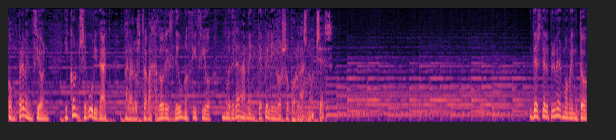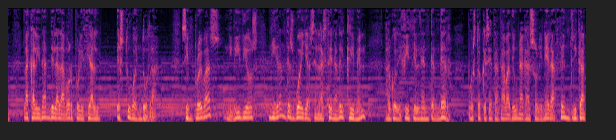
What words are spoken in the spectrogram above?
con prevención y con seguridad para los trabajadores de un oficio moderadamente peligroso por las noches. Desde el primer momento, la calidad de la labor policial estuvo en duda. Sin pruebas, ni vídeos, ni grandes huellas en la escena del crimen, algo difícil de entender, puesto que se trataba de una gasolinera céntrica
